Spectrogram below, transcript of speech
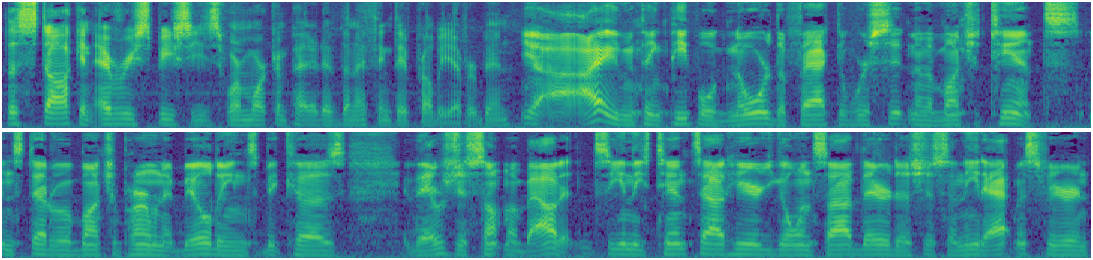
the stock in every species were more competitive than I think they've probably ever been. Yeah, I even think people ignored the fact that we're sitting in a bunch of tents instead of a bunch of permanent buildings because there was just something about it. Seeing these tents out here, you go inside there, there's just a neat atmosphere. And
